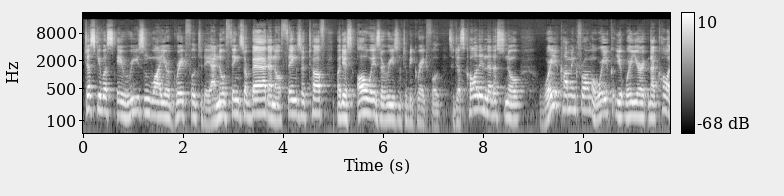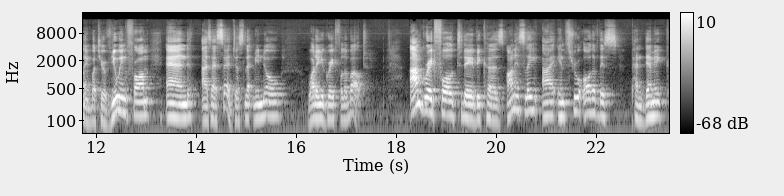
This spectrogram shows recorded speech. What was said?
Just give us a reason why you're grateful today. I know things are bad, I know things are tough, but there's always a reason to be grateful. So just call in, let us know where you're coming from or where, you, where you're not calling, but you're viewing from. And as I said, just let me know what are you grateful about. I'm grateful today because honestly, I, in through all of this pandemic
